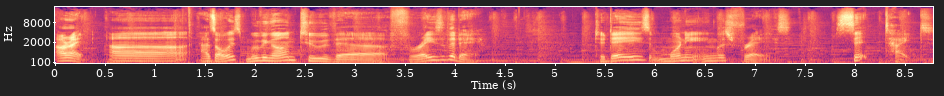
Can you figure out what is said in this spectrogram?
All right. Uh, as always, moving on to the phrase of the day. Today's morning English phrase sit tight.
